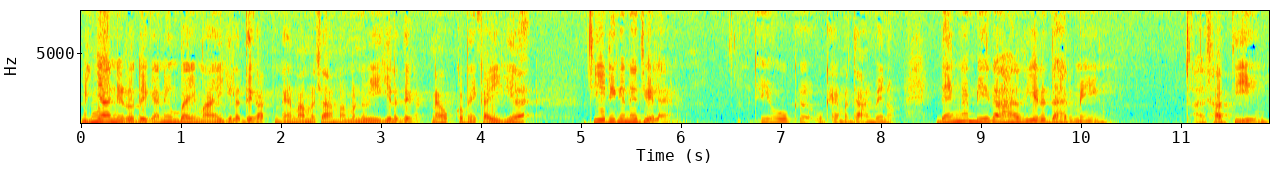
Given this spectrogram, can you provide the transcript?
විඥාන නිරෝධය කියන්නේ උඹයි මායි කියලා දෙකක් නැහැ. මම සහ මම නොවේ කියලා දෙකක් නැහැ. ඔක්කොම එකයි කියලා තියෙන එක නැති වෙලා යනවා. ඉතින් ඕක ඕක හැමදාම වෙනවා. දැන් අපි ඒක හරියට ධර්මයෙන් සතියෙන්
